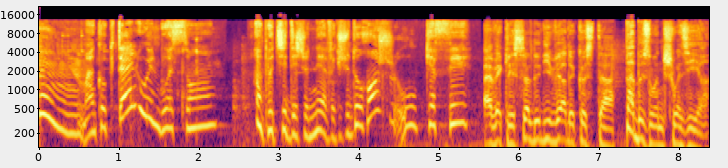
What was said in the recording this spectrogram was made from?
Hmm, un cocktail ou une boisson? Un petit déjeuner avec jus d'orange ou café Avec les soldes d'hiver de Costa, pas besoin de choisir.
